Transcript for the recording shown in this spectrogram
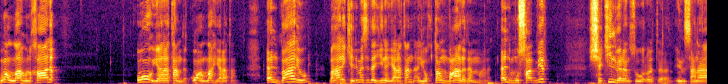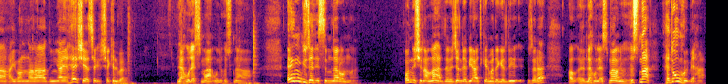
Huvallahul halik o yaratandır. O Allah yaratan. El bariu bari kelimesi de yine yaratan, yoktan var eden mana. El musavvir şekil veren, suret veren. insana, hayvanlara, dünyaya, her şeye şekil veren. Lehul esmaul husna. En güzel isimler onlar. Onun için Allah Azze ve Celle bir ayet-i kerimede geldiği üzere lehul esmaul husna feduhu biha.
